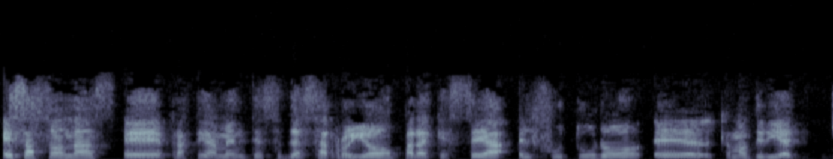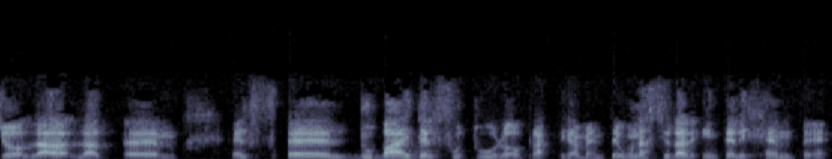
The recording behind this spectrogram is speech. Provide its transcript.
Esa zona eh, prácticamente se desarrolló para que sea el futuro, eh, ¿cómo diría yo? Eh, el, el, Dubai del futuro prácticamente, una ciudad inteligente.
